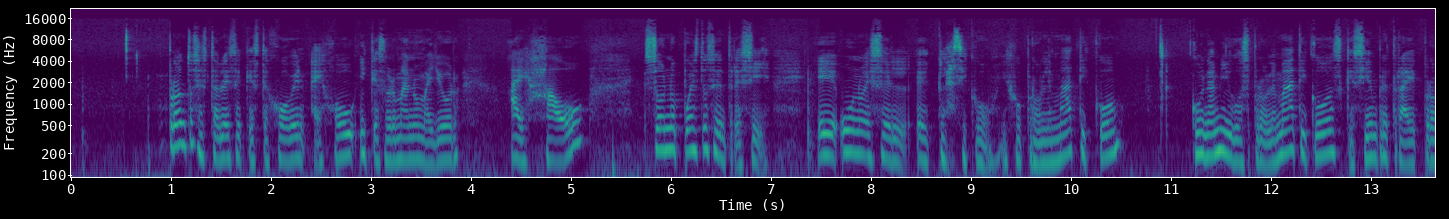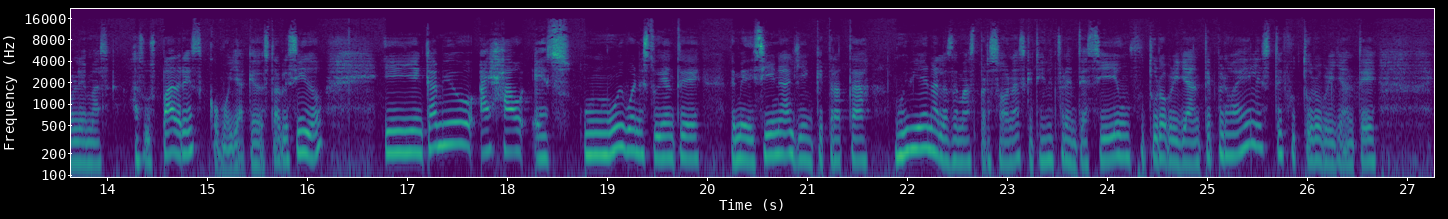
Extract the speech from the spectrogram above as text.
Pronto se establece que este joven, Ai Ho, y que su hermano mayor, Ai Hao, son opuestos entre sí. Eh, uno es el, el clásico hijo problemático, con amigos problemáticos, que siempre trae problemas a sus padres, como ya quedó establecido. Y en cambio, Ai es un muy buen estudiante de medicina, alguien que trata muy bien a las demás personas, que tiene frente a sí un futuro brillante, pero a él este futuro brillante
